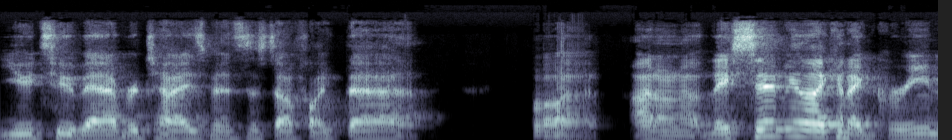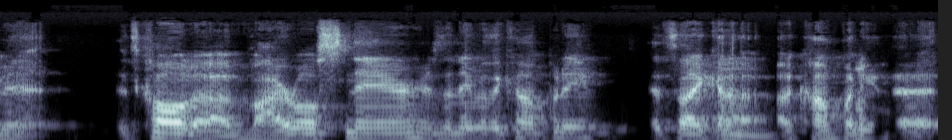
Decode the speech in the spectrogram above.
YouTube advertisements and stuff like that. But I don't know. They sent me like an agreement. It's called a uh, ViralSnare is the name of the company. It's like a, hmm. a company that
